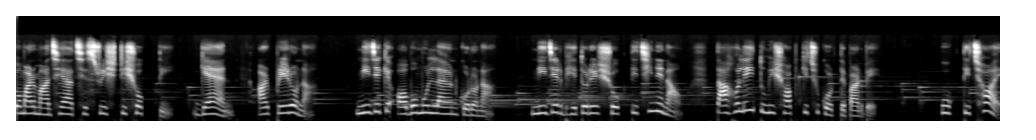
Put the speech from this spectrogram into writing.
তোমার মাঝে আছে সৃষ্টি শক্তি, জ্ঞান আর প্রেরণা। নিজেকে অবমূল্যায়ন করো না। নিজের ভেতরের শক্তি চিনে নাও, তাহলেই তুমি সব কিছু করতে পারবে। উক্তি ছয়,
